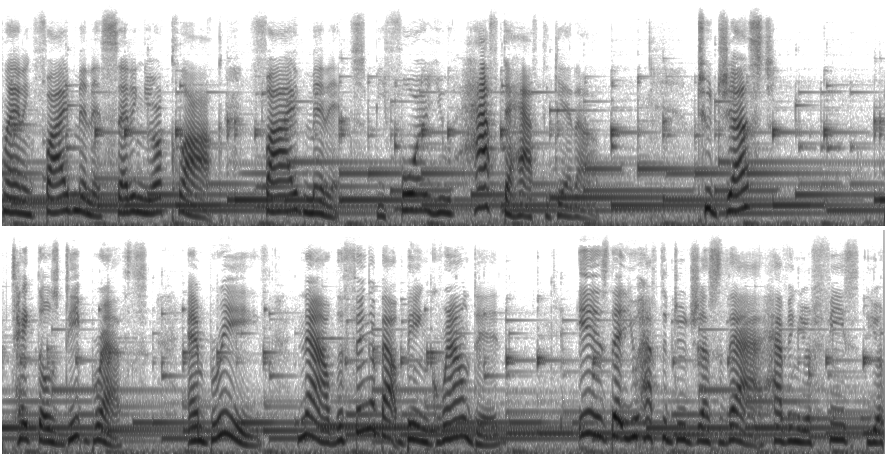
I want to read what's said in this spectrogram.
planning five minutes, setting your clock five minutes before you have to have to get up to just take those deep breaths and breathe. Now, the thing about being grounded is that you have to do just that, having your feet your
